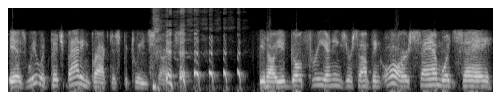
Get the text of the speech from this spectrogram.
is we would pitch batting practice between starts. you know, you'd go three innings or something, or Sam would say,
